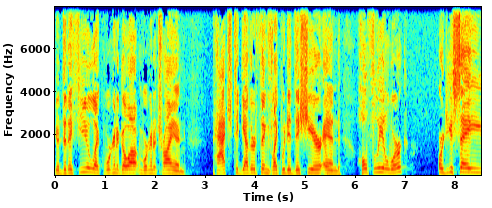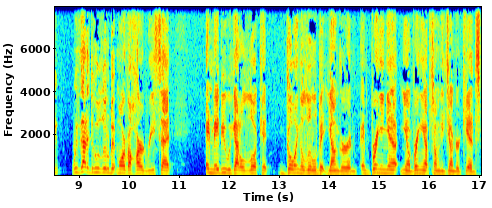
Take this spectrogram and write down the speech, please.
You know, do they feel like we're going to go out and we're going to try and patch together things like we did this year and hopefully it'll work? Or do you say we've got to do a little bit more of a hard reset and maybe we got to look at going a little bit younger and, and bringing in, you know bringing up some of these younger kids?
